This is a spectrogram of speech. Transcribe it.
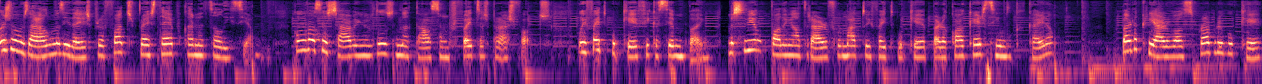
Hoje vou-vos dar algumas ideias para fotos para esta época natalícia. Como vocês sabem, as luzes de Natal são perfeitas para as fotos. O efeito bouquet fica sempre bem, mas sabiam que podem alterar o formato do efeito bouquet para qualquer símbolo que queiram? Para criar o vosso próprio bouquet,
